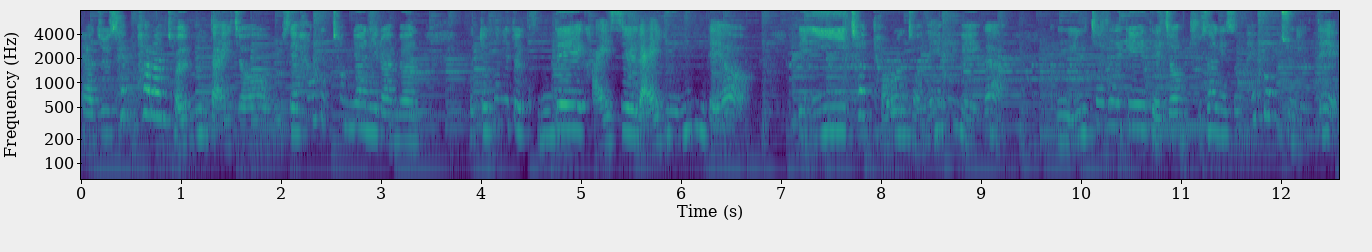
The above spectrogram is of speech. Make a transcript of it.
아주 새파란 젊은 나이죠. 요새 한국 청년이라면 보통 흔히들 군대에 가 있을 나이기는 했는데요. 이 첫 결혼 전에 해밍웨이가 그 1차 세계대전 부상에서 회복 중일 때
